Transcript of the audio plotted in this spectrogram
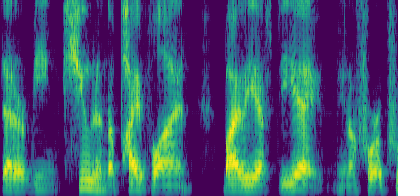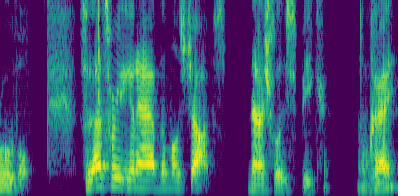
that are being queued in the pipeline by the FDA, you know, for approval. So that's where you're going to have the most jobs, naturally speaking. Okay.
